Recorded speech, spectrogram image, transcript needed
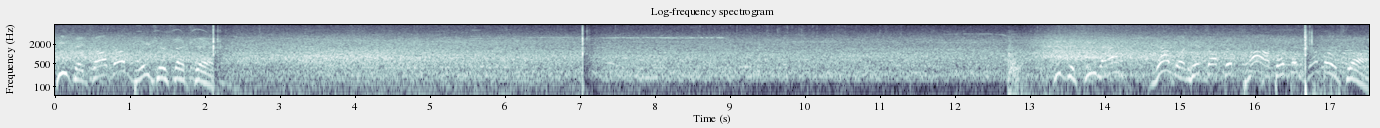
He takes on the bleacher section. You see that? That one hits off the top of the Jumbotron.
